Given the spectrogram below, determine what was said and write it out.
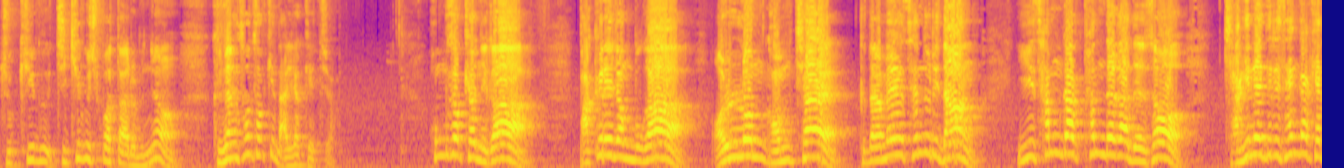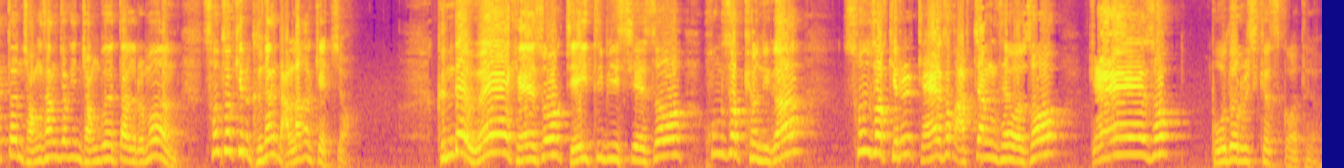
지키고, 지키고 싶었다 그러면요. 그냥 손석기 날렸겠죠. 홍석현이가 박근혜 정부가 언론 검찰 그 다음에 새누리당 이 삼각 편대가 돼서 자기네들이 생각했던 정상적인 정부였다 그러면 손석희는 그냥 날라갔겠죠. 근데 왜 계속 JTBC에서 홍석현이가 손석희를 계속 앞장 세워서 계속 보도를 시켰을 것 같아요.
